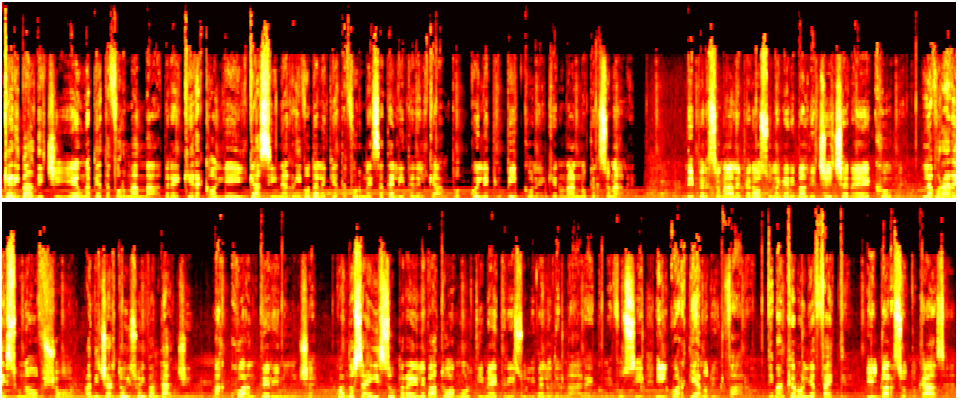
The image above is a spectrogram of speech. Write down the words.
Garibaldi C è una piattaforma madre che raccoglie il gas in arrivo dalle piattaforme satellite del campo, quelle più piccole che non hanno personale. Di personale però sulla Garibaldi C ce n'è come. Lavorare su una offshore ha di certo i suoi vantaggi, ma quante rinunce. Quando sei sopraelevato a molti metri sul livello del mare, come fossi il guardiano di un faro, ti mancano gli affetti, il bar sotto casa,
